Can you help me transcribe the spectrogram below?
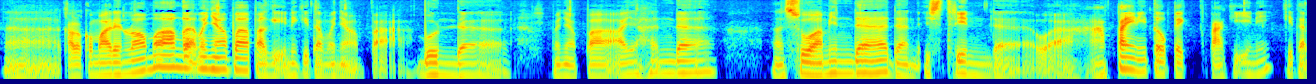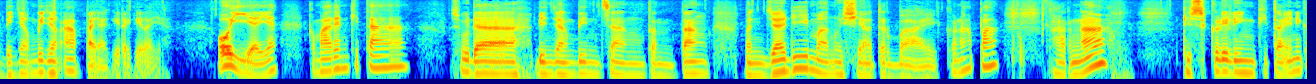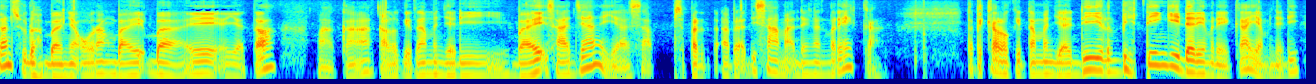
Nah, kalau kemarin lama nggak menyapa, pagi ini kita menyapa bunda, menyapa ayahanda, nah, suaminda dan istrinda. Wah, apa ini topik pagi ini? Kita bincang-bincang apa ya kira-kira ya? Oh iya ya, kemarin kita sudah bincang-bincang tentang menjadi manusia terbaik. Kenapa? Karena di sekeliling kita ini kan sudah banyak orang baik-baik ya toh maka kalau kita menjadi baik saja ya seperti berarti sama dengan mereka. Tapi kalau kita menjadi lebih tinggi dari mereka ya menjadi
